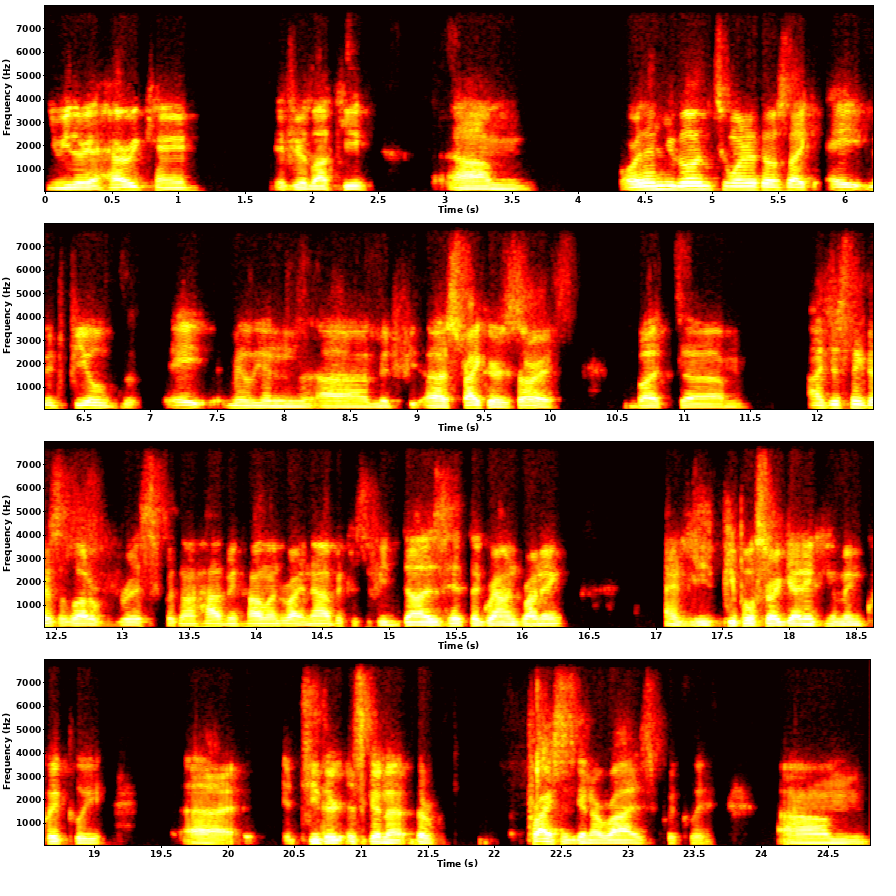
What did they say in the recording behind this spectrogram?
You either get Harry Kane, if you're lucky, um, or then you go into one of those like eight midfield, eight million uh, midfield uh, strikers. Sorry, but um, I just think there's a lot of risk with not having Haaland right now because if he does hit the ground running, and he people start getting him in quickly, uh, it's either it's gonna the price is gonna rise quickly. Um,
